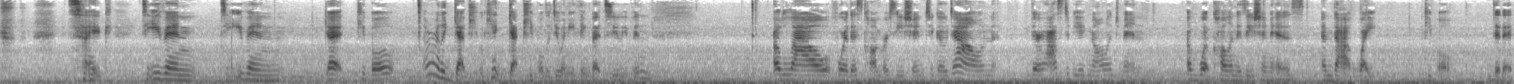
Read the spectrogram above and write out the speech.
it's like to even to even get people I don't really get people can't get people to do anything but to even allow for this conversation to go down there has to be acknowledgement of what colonization is and that white people did it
